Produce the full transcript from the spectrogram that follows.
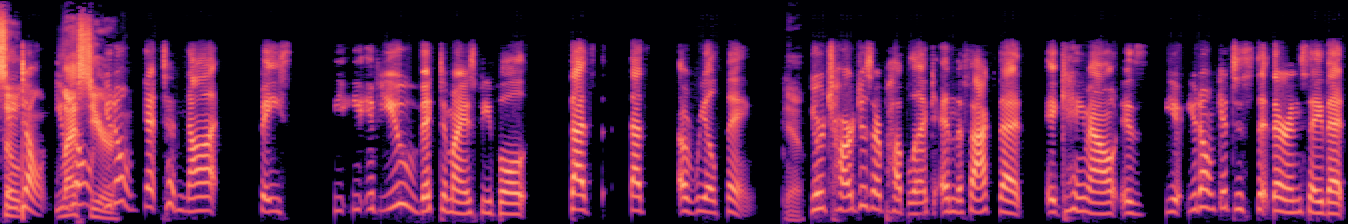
so you don't. You last don't, year- you don't get to not face. y- y- If you victimize people, that's that's a real thing. Yeah. Your charges are public, and the fact that it came out is you. You don't get to sit there and say that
